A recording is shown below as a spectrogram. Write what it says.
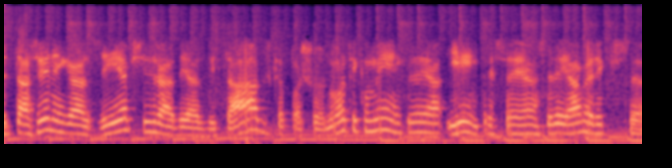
Bet tās vienīgās ziepes izrādījās bija tādas, ka par šo notikumu ieinteresējās arī Amerikas uh,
